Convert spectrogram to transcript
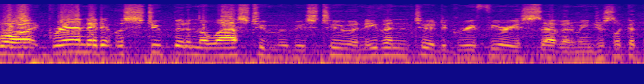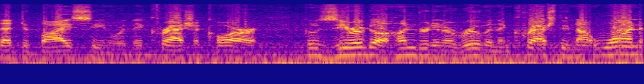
But granted, it was stupid in the last two movies too, and even to a degree, Furious 7. I mean, just look at that Dubai scene where they crash a car, go 0 to 100 in a room, and then crash through not one,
